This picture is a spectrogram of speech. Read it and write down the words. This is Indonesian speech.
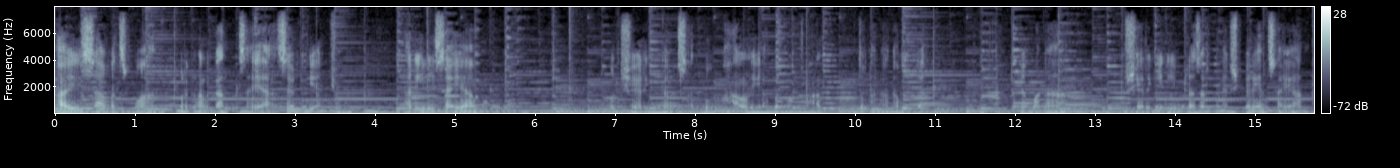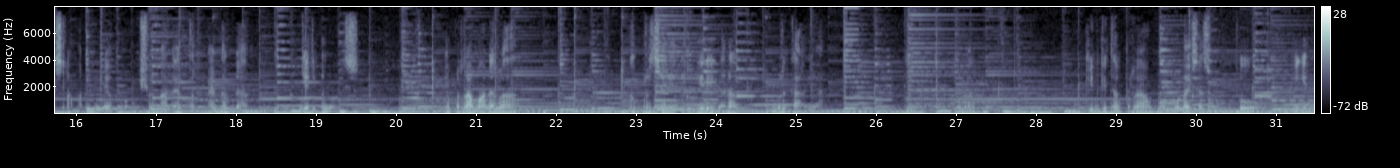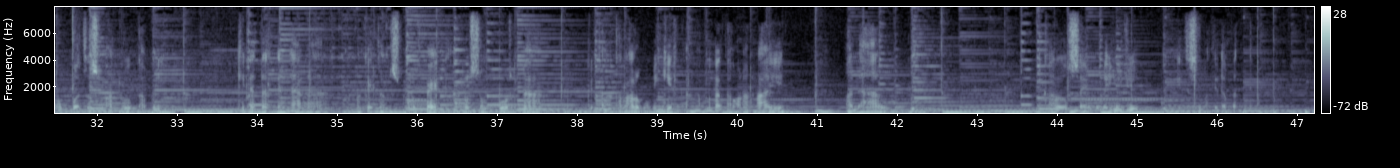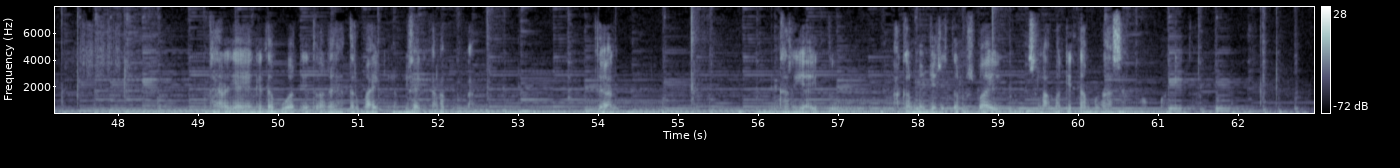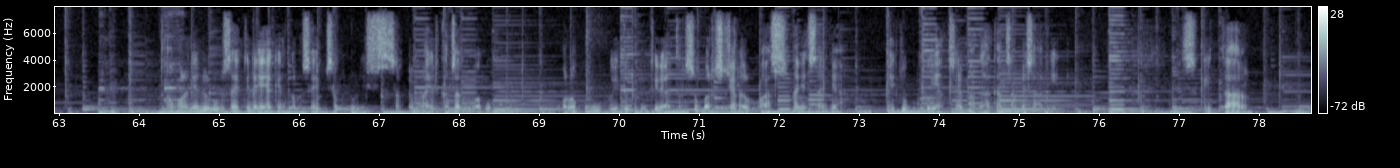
Hai sahabat semua, perkenalkan saya Septianjo. Hari ini saya mau men-sharingkan satu hal yang bermanfaat untuk anak-anak muda. Yang mana sharing ini berdasarkan experience saya selama dunia profesional, entrepreneur dan menjadi penulis. Yang pertama adalah kepercayaan diri dalam berkarya mungkin kita pernah memulai sesuatu ingin membuat sesuatu tapi kita terkendala pakai terus perfect harus sempurna. Kita terlalu memikirkan apa kata orang lain. Padahal kalau saya boleh jujur itu semua tidak penting karya yang kita buat itu adalah yang terbaik yang bisa kita lakukan. Dan karya itu akan menjadi terus baik selama kita mengasah kemampuan kita. Awalnya dulu saya tidak yakin kalau saya bisa menulis sampai melahirkan satu buah buku. Walaupun buku itu pun tidak tersebar secara luas, hanya saja itu buku yang saya banggakan sampai saat ini. Sekitar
